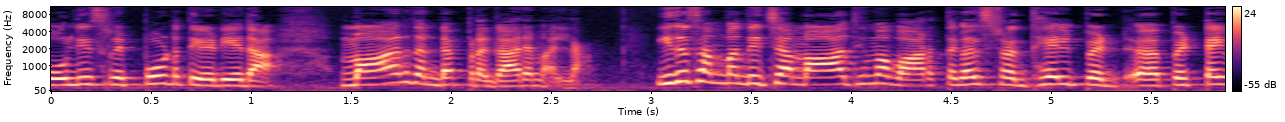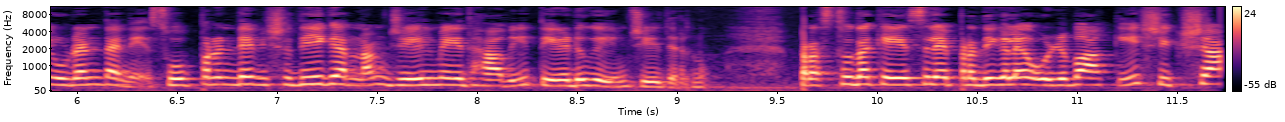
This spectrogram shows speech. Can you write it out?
പോലീസ് റിപ്പോർട്ട് തേടിയത് മാനദണ്ഡ പ്രകാരമല്ല ഇത് സംബന്ധിച്ച മാധ്യമ വാർത്തകൾ ശ്രദ്ധയിൽപ്പെട്ടയുടൻ തന്നെ സൂപ്രണ്ടിന്റെ വിശദീകരണം ജയിൽ മേധാവി തേടുകയും ചെയ്തിരുന്നു. പ്രസ്തുത കേസിലെ പ്രതികളെ ഒഴിവാക്കി ശിക്ഷാ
